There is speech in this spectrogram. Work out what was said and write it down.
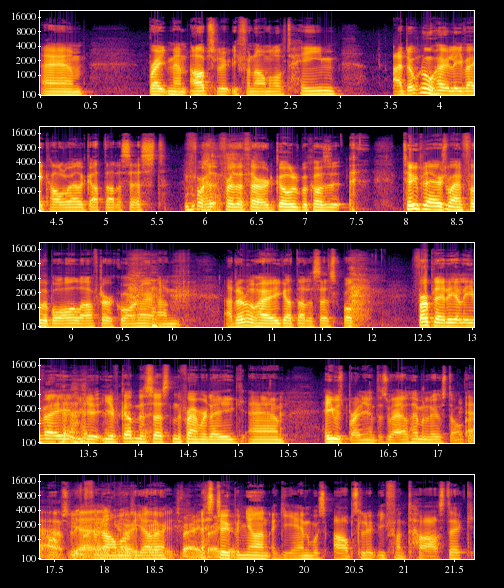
Um, Brighton, an absolutely phenomenal team. I don't know how Levi Colwill got that assist for for the third goal because it, two players went for the ball after a corner, and I don't know how he got that assist. But fair play to you, Levi. You, you've got an assist in the Premier League. Um, he was brilliant as well. Him and Lewis Dunk, Yeah, absolutely yeah, phenomenal very, together. very. Very, very again was absolutely fantastic.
